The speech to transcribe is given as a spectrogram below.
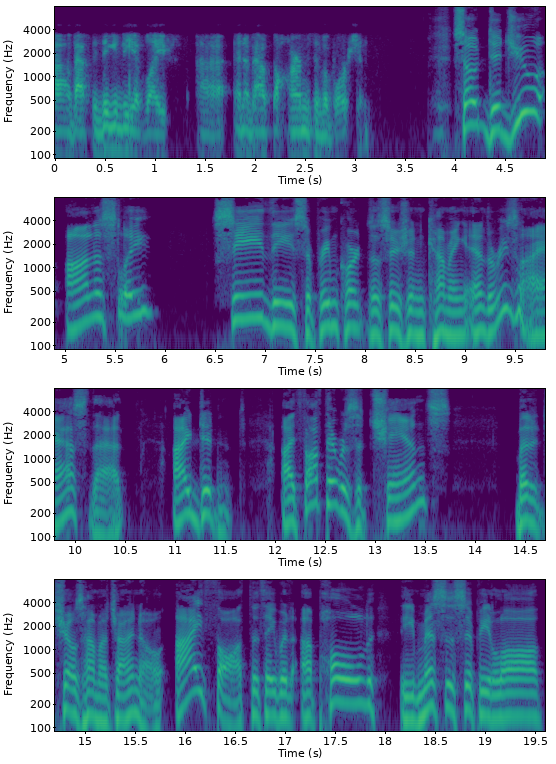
uh, about the dignity of life uh, and about the harms of abortion. So, did you honestly see the Supreme Court decision coming? And the reason I asked that, I didn't. I thought there was a chance but it shows how much I know. I thought that they would uphold the Mississippi law,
